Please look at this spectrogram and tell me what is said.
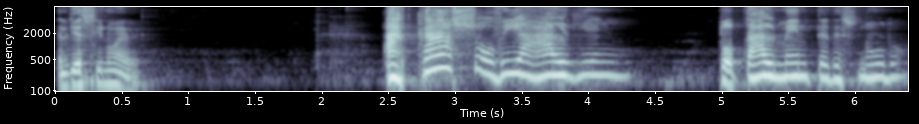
El 19. ¿Acaso vi a alguien totalmente desnudo?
